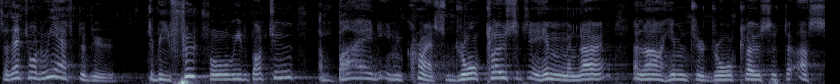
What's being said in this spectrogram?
So that's what we have to do. To be fruitful, we've got to abide in Christ, draw closer to Him, and allow, allow Him to draw closer to us.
